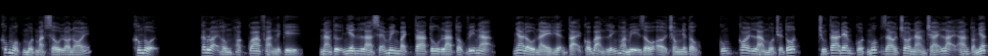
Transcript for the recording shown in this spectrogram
Khúc mục một mặt sầu lo nói. Không đổi. Các loại hồng hoặc qua phản nghịch kỳ, nàng tự nhiên là sẽ minh bạch ta tu la tộc vĩ ngạn, nha đầu này hiện tại có bản lĩnh hoàn mỹ giấu ở trong nhân tộc, cũng coi là một chuyện tốt, chúng ta đem cột mốc giao cho nàng trái lại an toàn nhất.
